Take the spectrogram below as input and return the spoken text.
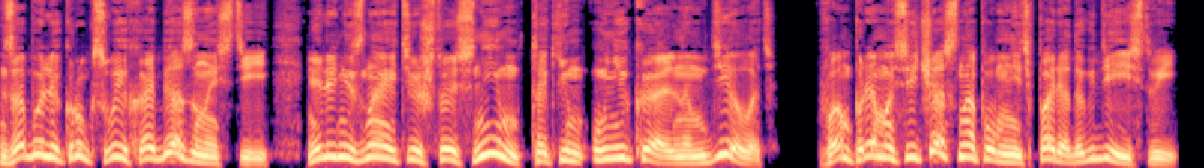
забыли круг своих обязанностей или не знаете, что с ним, таким уникальным, делать? Вам прямо сейчас напомнить порядок действий?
